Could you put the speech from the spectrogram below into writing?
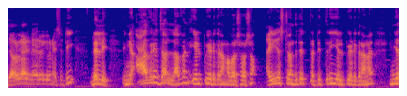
ஜவஹர்லால் நேரு யூனிவர்சிட்டி டெல்லி. இங்கே ஆவரேஜாக லெவன் எல்பி எடுக்கிறாங்க வருஷம் வருஷம். ஹையஸ்ட் வந்துட்டு தேர்ட்டி த்ரீ எல்பி எடுக்கிறாங்க. இங்கே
